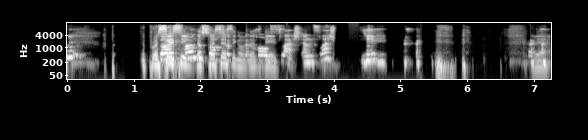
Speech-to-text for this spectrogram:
So I processing, found the processing of those called days. Flash, and Flash. Yeah.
